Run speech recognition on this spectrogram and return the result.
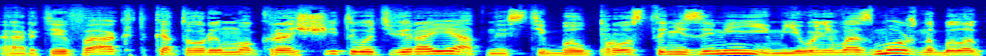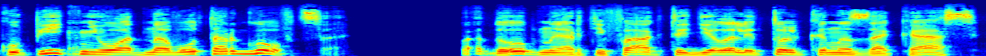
Артефакт, который мог рассчитывать вероятности, был просто незаменим, его невозможно было купить ни у одного торговца. Подобные артефакты делали только на заказ.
